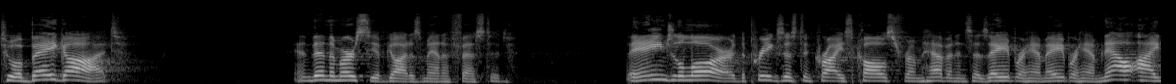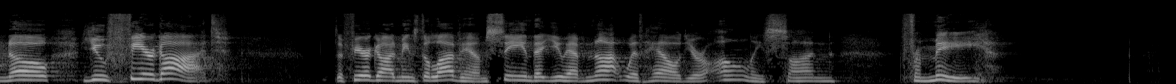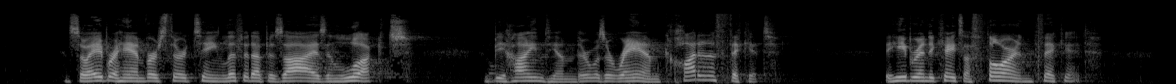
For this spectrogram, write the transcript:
to obey God, and then the mercy of God is manifested. The angel of the Lord, the pre existent Christ, calls from heaven and says, Abraham, Abraham, now I know you fear God. To fear God means to love Him, seeing that you have not withheld your only Son from me. And so Abraham, verse 13, lifted up his eyes and looked. Behind him, there was a ram caught in a thicket. The Hebrew indicates a thorn thicket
